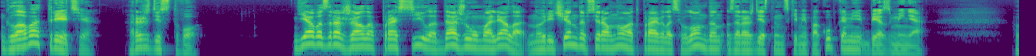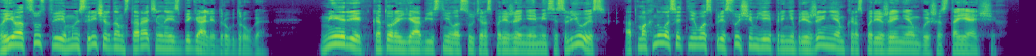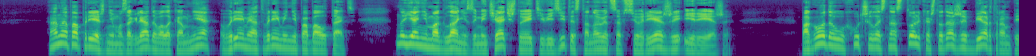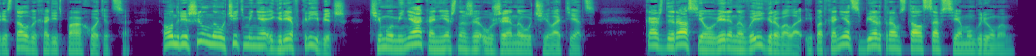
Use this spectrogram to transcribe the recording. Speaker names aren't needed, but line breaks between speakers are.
Глава третья. Рождество. Я возражала, просила, даже умоляла, но Риченда все равно отправилась в Лондон за рождественскими покупками без меня. В ее отсутствии мы с Ричардом старательно избегали друг друга. Мэри, которой я объяснила суть распоряжения миссис Льюис, отмахнулась от него с присущим ей пренебрежением к распоряжениям вышестоящих. Она по-прежнему заглядывала ко мне время от времени поболтать, но я не могла не замечать, что эти визиты становятся все реже и реже. Погода ухудшилась настолько, что даже Бертрам перестал выходить поохотиться. Он решил научить меня игре в крибидж, чему меня, конечно же, уже научил отец. Каждый раз я уверенно выигрывала, и под конец Бертрам стал совсем угрюмым.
